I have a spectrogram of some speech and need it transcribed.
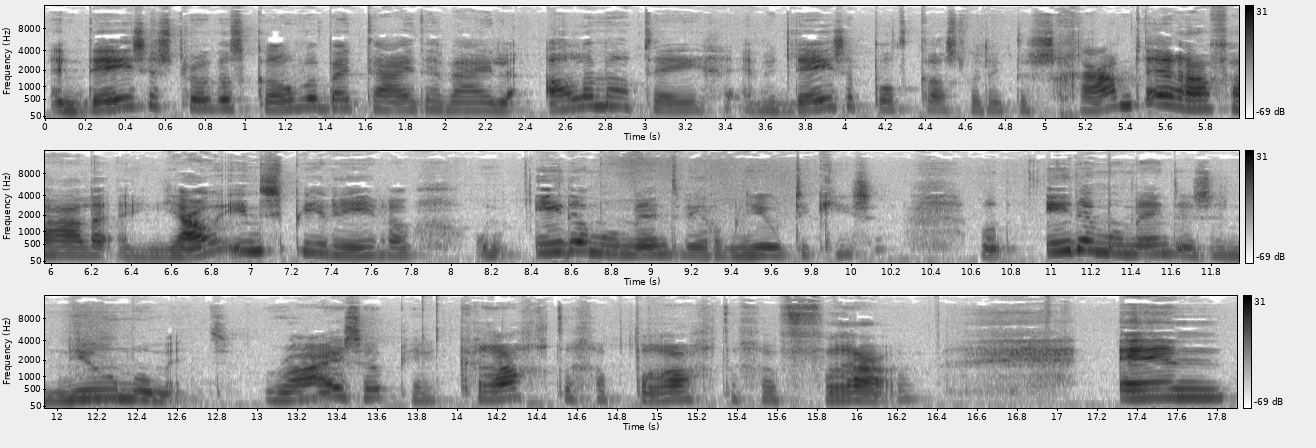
En deze struggles komen bij tijd en wijle allemaal tegen. En met deze podcast wil ik de schaamte eraf halen en jou inspireren om ieder moment weer opnieuw te kiezen. Want ieder moment is een nieuw moment. Rise up, jij krachtige, prachtige vrouw. En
